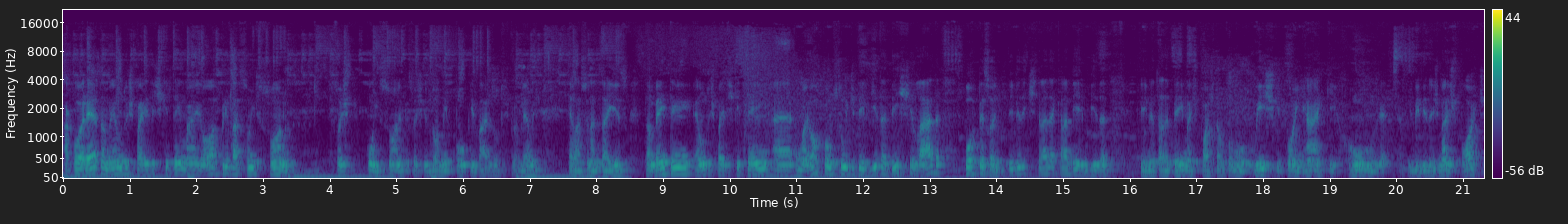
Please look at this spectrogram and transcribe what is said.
A Coreia também é um dos países que tem maior privação de sono. Pessoas com insônia, pessoas que dormem pouco e vários outros problemas relacionados a isso. Também tem, é um dos países que tem é, o maior consumo de bebida destilada por pessoa. Bebida destilada é aquela bebida fermentada bem mais forte, tal como whisky, conhaque, rum, essas bebidas mais fortes.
